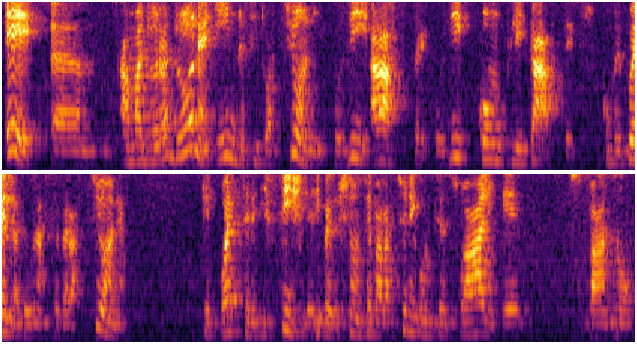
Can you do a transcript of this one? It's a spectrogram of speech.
e ehm, a maggior ragione in situazioni così aspre, così complicate come quella di una separazione, che può essere difficile, ripeto, ci sono separazioni consensuali che vanno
